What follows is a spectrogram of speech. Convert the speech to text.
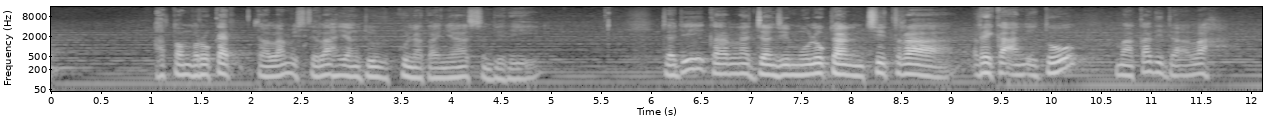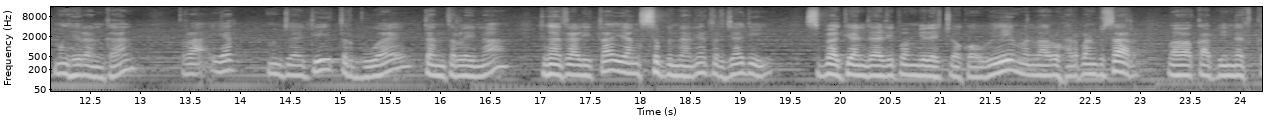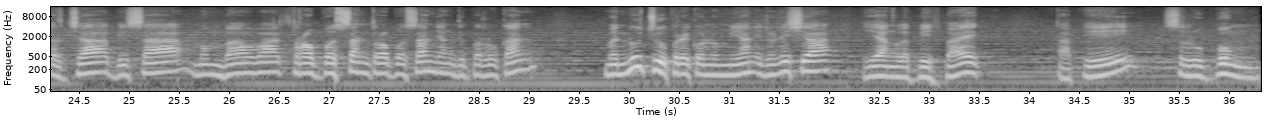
atau meroket dalam istilah yang digunakannya sendiri. Jadi karena janji muluk dan citra rekaan itu maka tidaklah mengherankan rakyat menjadi terbuai dan terlena dengan realita yang sebenarnya terjadi sebagian dari pemilih Jokowi menaruh harapan besar bahwa kabinet kerja bisa membawa terobosan-terobosan yang diperlukan menuju perekonomian Indonesia yang lebih baik. Tapi selubung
